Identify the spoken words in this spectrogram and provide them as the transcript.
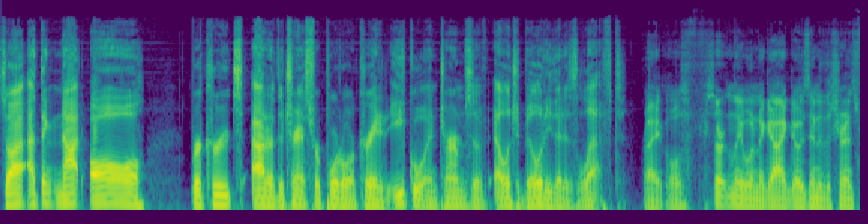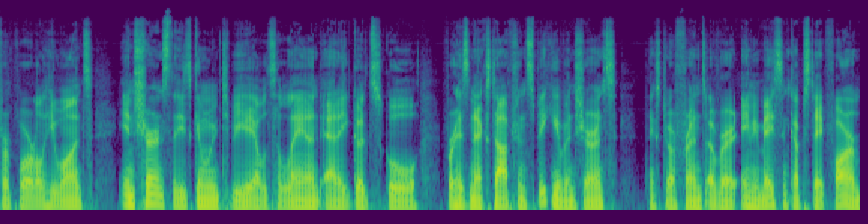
So I, I think not all recruits out of the transfer portal are created equal in terms of eligibility that is left. Right. Well, certainly when a guy goes into the transfer portal, he wants insurance that he's going to be able to land at a good school for his next option. Speaking of insurance, thanks to our friends over at Amy Masincupp State Farm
